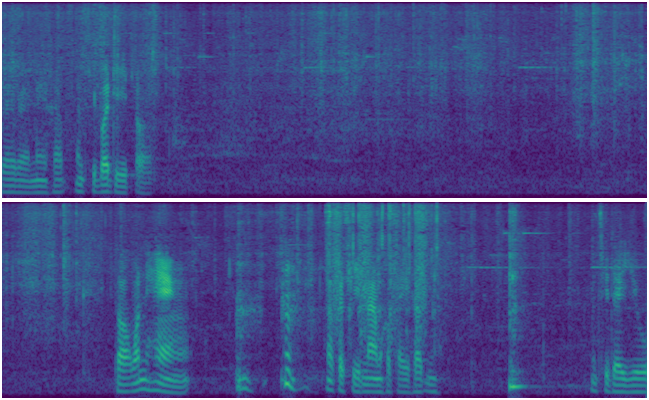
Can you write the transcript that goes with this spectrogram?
ไรแบบนี้ครับ มันสิบดีดออกดอกมันแห้งเอากระสีน้ำเข้าไปครับ มันสีได้อยู่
